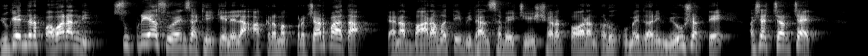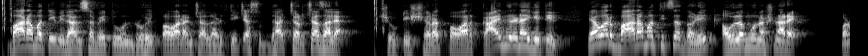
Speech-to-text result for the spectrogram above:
युगेंद्र पवारांनी सुप्रिया सुळेंसाठी केलेला आक्रमक प्रचार पाहता त्यांना बारामती विधानसभेची शरद पवारांकडून उमेदवारी मिळू शकते अशा चर्चा आहेत. बारामती विधानसभेतून रोहित पवारांच्या लढतीच्या सुद्धा चर्चा झाल्या. शेवटी शरद पवार काय निर्णय घेतील यावर बारामतीचं गणित अवलंबून असणार आहे. पण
